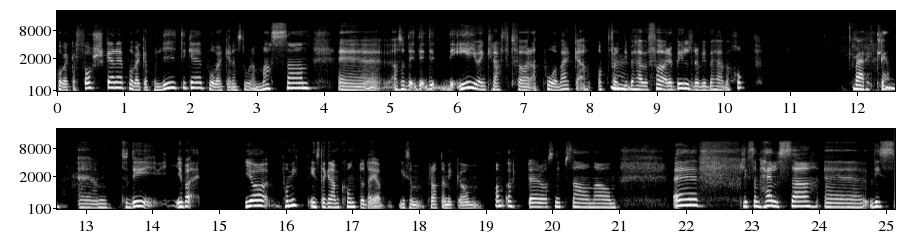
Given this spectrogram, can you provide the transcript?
Påverkar forskare, påverkar politiker, påverkar den stora massan. Eh, alltså det, det, det, är ju en kraft för att påverka och för mm. att vi mm. behöver förebilder och vi behöver hopp. Verkligen. Eh, så det, jag bara, jag, på mitt Instagramkonto där jag liksom pratar mycket om, om örter och snippsauna, om Eh, liksom hälsa, eh, viss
